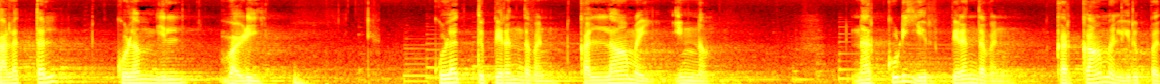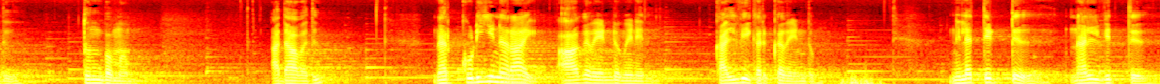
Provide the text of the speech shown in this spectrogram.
களத்தல் குளம் இல் வழி. குலத்து பிறந்தவன் கல்லாமை இன்னா. நற்குடியிற் பிறந்தவன் கற்காமல் இருப்பது துன்பமாம். அதாவது நற்குடியினராய் ஆக வேண்டுமெனில் கல்வி கற்க வேண்டும். நிலத்திட்டு நல்வித்து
